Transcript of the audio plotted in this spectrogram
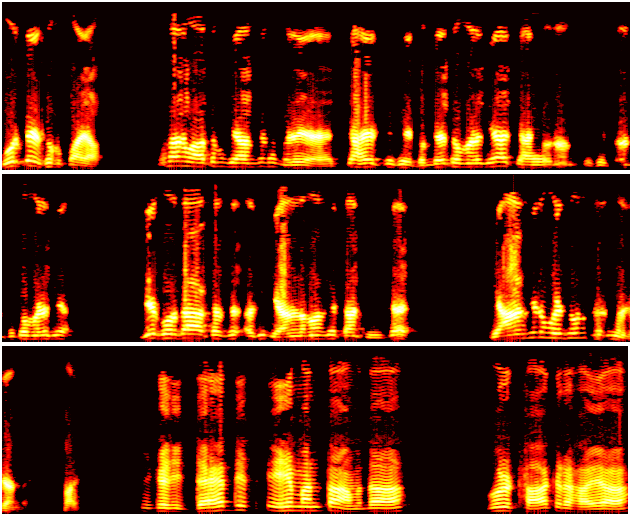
ਗੁਰ ਤੇ ਸੁਖ ਪਾਇਆ। ਉਹਨਾਂ ਨੂੰ ਆਤਮ ਗਿਆਨ ਜਿਹੜਾ ਮਿਲਿਆ ਹੈ, ਚਾਹੇ ਕਿਸੇ ਬੰਦੇ ਤੋਂ ਮਿਲ ਗਿਆ ਚਾਹੇ ਉਹਨਾਂ ਨੂੰ ਕਿਸੇ ਗ੍ਰੰਥ ਤੋਂ ਮਿਲ ਗਿਆ। ਜੇ ਗੁਰ ਦਾ ਅਰਥ ਅਸੀਂ ਗਿਆਨ ਲਵਾਂਗੇ ਤਾਂ ਠੀਕ ਹੈ। ਗਿਆਨ ਜਿਹਨੂੰ ਮਿਲ ਜੂ ਉਹਨੂੰ ਮਿਲ ਜਾਂਦਾ। ਬਸ। ਠੀਕ ਹੈ ਜੀ ਦਹਿ ਦਿਸ ਇਹ ਮਨ ਧਾਮ ਦਾ ਗੁਰ ਠਾਕ ਰਹਾਇਆ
